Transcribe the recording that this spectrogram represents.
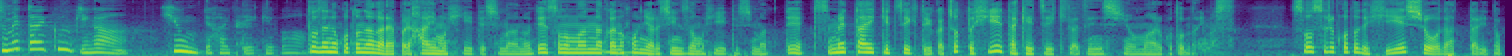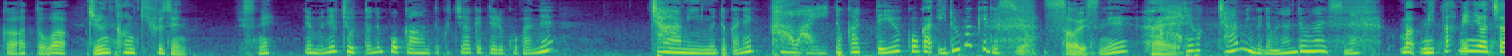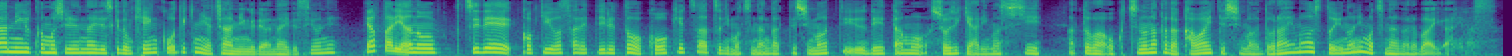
冷たい空気がヒュンって入っていけば、当然のことながらやっぱり肺も冷えてしまうので、その真ん中の方にある心臓も冷えてしまって、冷たい血液というか、ちょっと冷えた血液が全身を回ることになります。そうすることで冷え症だったりとか、あとは循環器不全ですね。でもね、ちょっとね、ポカーンって口開けてる子がね、チャーミングとかね、可愛いとかっていう子がいるわけですよ。そうですね。はい。あれはチャーミングでも何でもないですね。まあ、見た目にはチャーミングかもしれないですけども、健康的にはチャーミングではないですよね。やっぱりあの、口で呼吸をされていると、高血圧にもつながってしまうっていうデータも正直ありますし、あとはお口の中が乾いてしまうドライマウスというのにもつながる場合があります。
